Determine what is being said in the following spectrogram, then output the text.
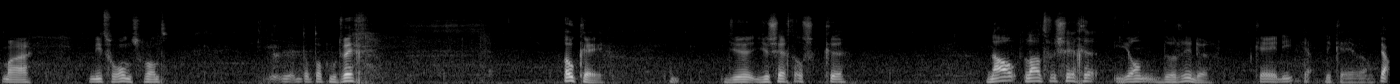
Maar niet voor ons, want dat, dat moet weg. Oké. Je, je zegt als ik. eh, nou, laten we zeggen Jan de Ridder. Ken je die? Ja, die ken je wel. Ja.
